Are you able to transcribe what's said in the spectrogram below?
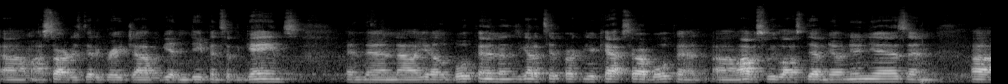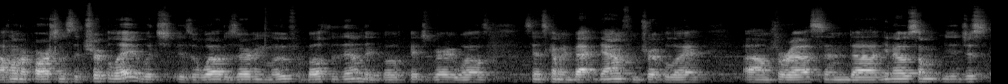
Um, our starters did a great job of getting deep into the games, and then uh, you know the bullpen. You got to tip your caps to our bullpen. Um, obviously, we lost Dedniel Núñez and uh, Hunter Parsons to AAA, which is a well-deserving move for both of them. They both pitched very well since coming back down from AAA um, for us, and uh, you know some just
